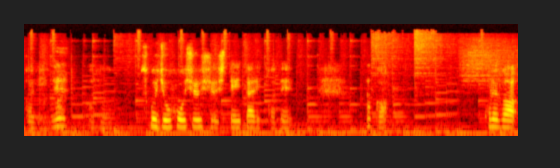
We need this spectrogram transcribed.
とかにね、はい。あのすごい情報収集していたりとかでなんかこれが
